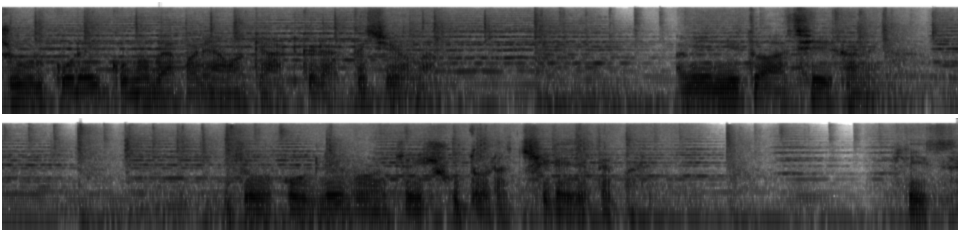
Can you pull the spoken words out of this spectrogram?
জোর করে কোনো ব্যাপারে আমাকে আটকে রাখতে চেও না। আমি এমনি তো আছি এখানে। জোর করলেই বরঞ্চ এই সুতোটা ছিঁড়ে যেতে পারে। প্লিজ।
